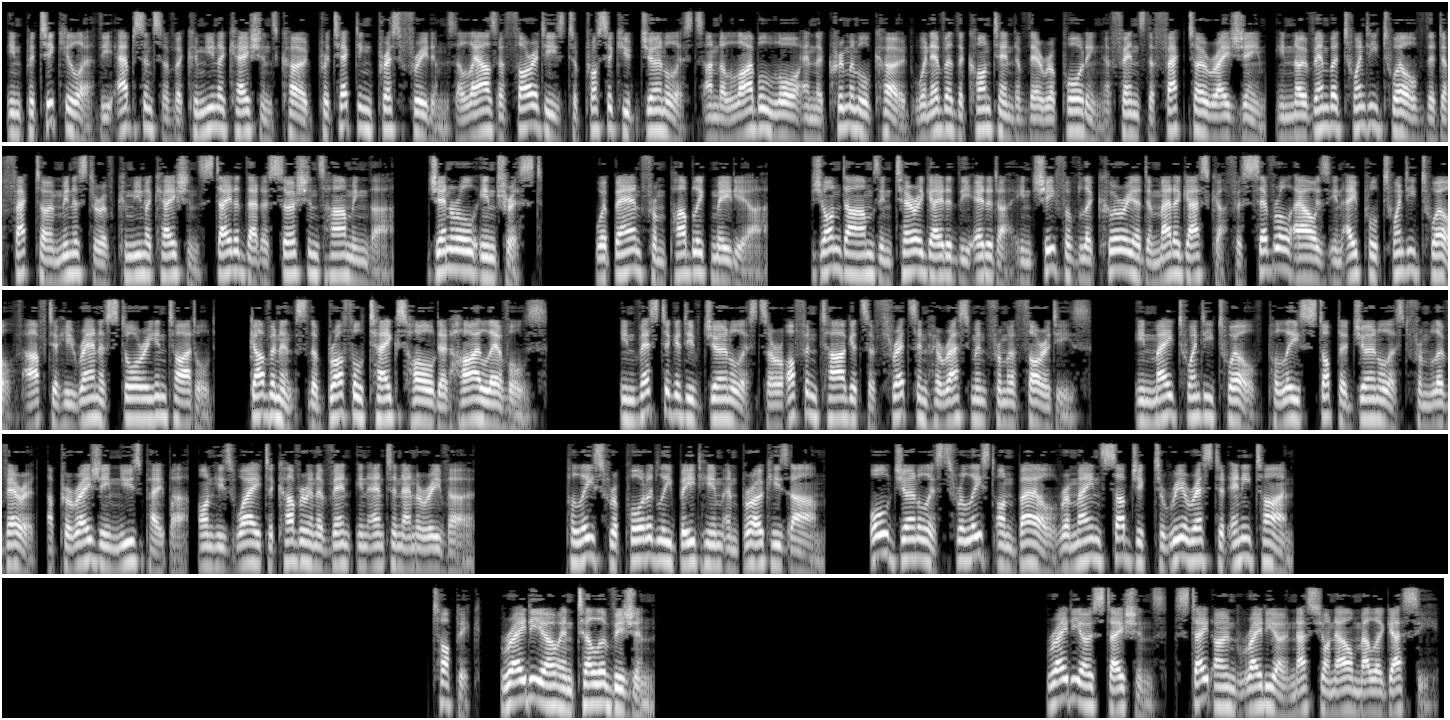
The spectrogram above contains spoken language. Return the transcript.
In particular the absence of a communications code protecting press freedoms allows authorities to prosecute journalists under libel law and the criminal code whenever the content of their reporting offends the facto regime. In November 2012 the de facto Minister of Communications stated that assertions harming the general interest were banned from public media. Gendarmes interrogated the editor-in-chief of Le Courrier de Madagascar for several hours in April 2012 after he ran a story entitled, "'Governance the Brothel Takes Hold at High Levels'". Investigative journalists are often targets of threats and harassment from authorities. In May 2012 police stopped a journalist from Le Verret, a pro-regime newspaper, on his way to cover an event in Antananarivo. Police reportedly beat him and broke his arm. All journalists released on bail remain subject to rearrest at any time. Radio and television Radio stations, state-owned Radio Nasionaly Malagasy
